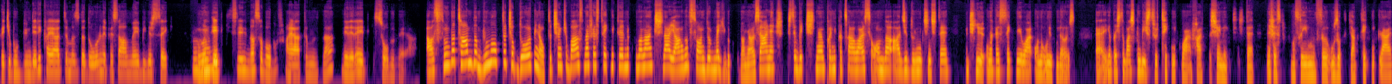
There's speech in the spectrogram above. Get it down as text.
Peki bu gündelik hayatımızda doğru nefes almayı bilirsek bunun etkisi nasıl olur hayatımızda? Nelere etkisi olur veya? Aslında tam da bu nokta çok doğru bir nokta. Çünkü bazı nefes tekniklerini kullanan kişiler yangın söndürme gibi kullanıyoruz. Yani işte bir kişinin panik atağı varsa onda acil durum için işte üçlü nefes tekniği var onu uyguluyoruz. Ee, ya da işte başka bir sürü teknik var farklı şeyler için işte nefes tutma sayımızı uzatacak teknikler,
